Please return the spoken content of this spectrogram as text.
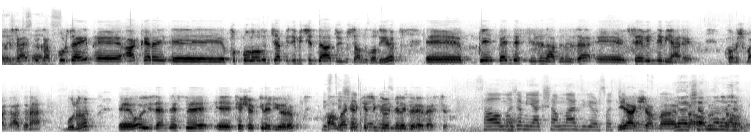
Sayın hocam, sağ Gökhan, olasın. buradayım. E, Ankara e, futbolu olunca bizim için daha duygusallık oluyor. E, be- ben de sizin adınıza e, sevindim yani konuşmak adına bunu. E, o yüzden de size e, teşekkür ediyorum. Biz Allah teşekkür herkesin ederiz gönlüne hocam. göre versin. Sağ olun hocam. iyi akşamlar diliyoruz. Hoşça İyi akşamlar. İyi sağ olun, akşamlar sağ hocam. olun.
